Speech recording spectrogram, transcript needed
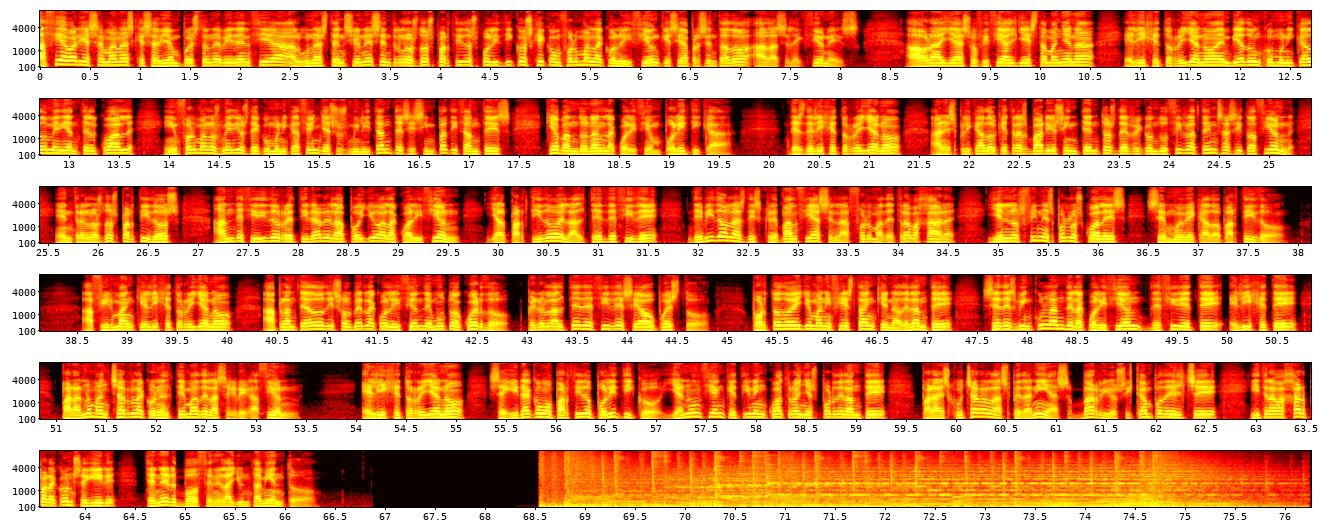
Hacía varias semanas que se habían puesto en evidencia algunas tensiones entre los dos partidos políticos que conforman la coalición que se ha presentado a las elecciones. Ahora ya es oficial y esta mañana Elige Torrellano ha enviado un comunicado mediante el cual informa a los medios de comunicación y a sus militantes y simpatizantes que abandonan la coalición política. Desde el Eje Torrellano han explicado que tras varios intentos de reconducir la tensa situación entre los dos partidos, han decidido retirar el apoyo a la coalición y al partido el Altet decide debido a las discrepancias en la forma de trabajar y en los fines por los cuales se mueve cada partido afirman que el Eje Torrellano ha planteado disolver la coalición de mutuo acuerdo, pero el Alte decide se ha opuesto. Por todo ello manifiestan que en adelante se desvinculan de la coalición Decídete, Elígete para no mancharla con el tema de la segregación. Elige Torrellano seguirá como partido político y anuncian que tienen cuatro años por delante para escuchar a las pedanías, barrios y campo de Elche y trabajar para conseguir tener voz en el ayuntamiento.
